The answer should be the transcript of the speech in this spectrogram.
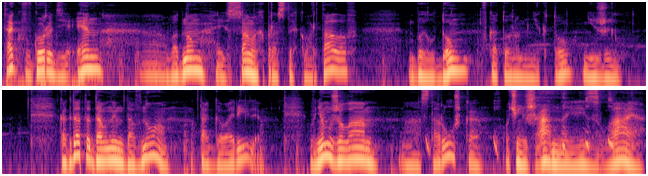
Итак, в городе Н, э, в одном из самых простых кварталов, был дом, в котором никто не жил. Когда-то давным-давно, так говорили, в нем жила старушка, очень жадная и злая,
